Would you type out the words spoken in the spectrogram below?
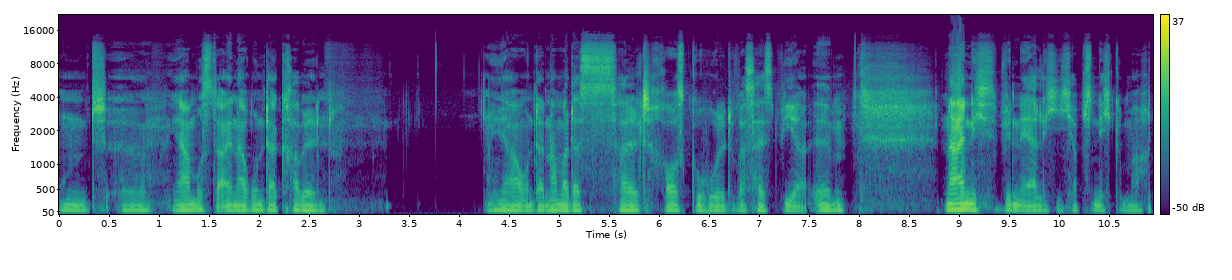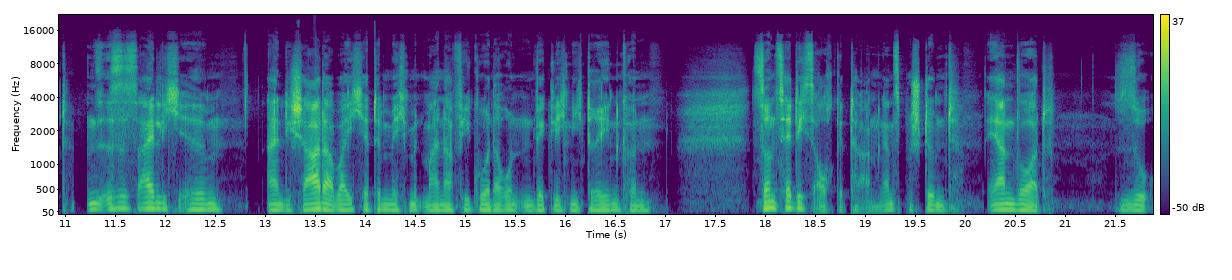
und äh, ja, musste einer runterkrabbeln. Ja, und dann haben wir das halt rausgeholt. Was heißt wir? Ähm, nein, ich bin ehrlich, ich habe es nicht gemacht. Es ist eigentlich, ähm, eigentlich schade, aber ich hätte mich mit meiner Figur da unten wirklich nicht drehen können. Sonst hätte ich es auch getan, ganz bestimmt. Ehrenwort. So,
